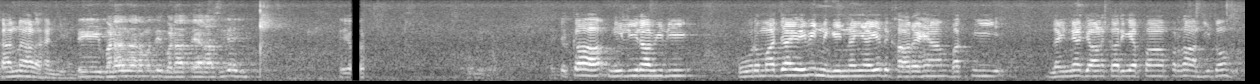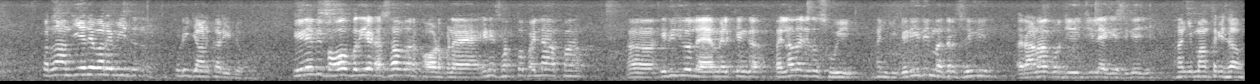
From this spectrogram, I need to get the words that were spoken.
ਸਾਨ ਵਾਲਾ ਹਾਂਜੀ ਹਾਂਜੀ। ਤੇ ਬੜਾ ਨਰਮ ਤੇ ਬੜਾ ਪਿਆਰਾ ਸੀਗਾ ਜੀ। ਤੇ ਇੱਕ ਆ ਨੀਲੀ ਰਾਵੀ ਦੀ ਹੋਰ ਮਾਝਾਂ ਇਹ ਵੀ ਨਗੀਨਾ ਹੀ ਆ ਇਹ ਦਿਖਾ ਰਹੇ ਹਾਂ। ਬਾਕੀ ਲੈਣੇ ਜਾਣਕਾਰੀ ਆਪਾਂ ਪ੍ਰਧਾਨ ਜੀ ਤੋਂ। ਪ੍ਰਧਾਨ ਜੀ ਇਹਦੇ ਬਾਰੇ ਵੀ ਥੋੜੀ ਜਾਣਕਾਰੀ ਦਿਓ। ਇਹਨੇ ਵੀ ਬਹੁਤ ਵਧੀਆ ਡਾਕਟਰ ਸਾਹਿਬ ਦਾ ਰਿਕਾਰਡ ਬਣਾਇਆ। ਇਹਨੇ ਸਭ ਤੋਂ ਪਹਿਲਾਂ ਆਪਾਂ ਅਹ, ਇਹਦੀ ਜਦੋਂ ਲੈ ਮਿਲਕਿੰਗ ਪਹਿਲਾਂ ਤਾਂ ਜਦੋਂ ਸੂਈ ਹਾਂਜੀ। ਜਿਹੜੀ ਇਹਦੀ ਮਦਰ ਸੀਗੀ ਰਾਣਾ ਗੁਰਜੀਤ ਜੀ ਲੈ ਗਏ ਸੀਗੇ ਜੀ। ਹਾਂਜੀ ਮੰਤਰੀ ਸਾਹਿਬ।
